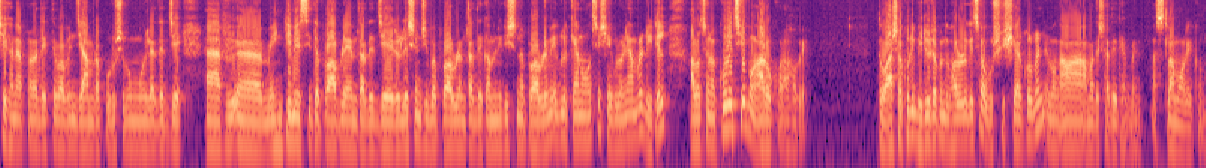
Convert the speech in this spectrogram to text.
সেখানে আপনারা দেখতে পাবেন যে আমরা পুরুষ এবং মহিলাদের যে ইন্টিমেসিতে প্রবলেম তাদের যে রিলেশনশিপে প্রবলেম তাদের কমিউনিকেশনের প্রবলেম এগুলো কেন হচ্ছে সেগুলো নিয়ে আমরা ডিটেল আলোচনা করেছি এবং আরও করা হবে। তো আশা করি ভিডিওটা আপনাদের ভালো লেগেছে, অবশ্যই শেয়ার করবেন এবং আমাদের সাথেই থাকবেন। আসসালামু আলাইকুম।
